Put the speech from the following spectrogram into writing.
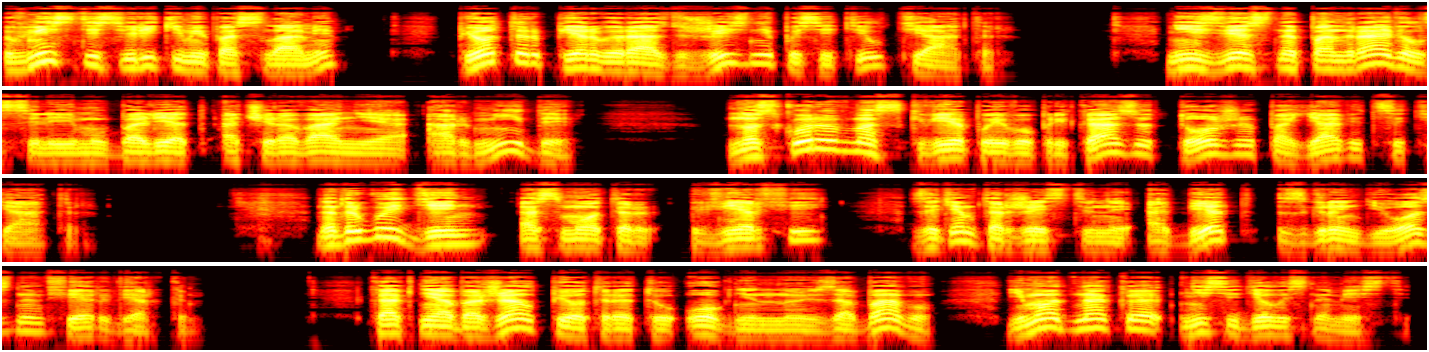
Вместе с великими послами Петр первый раз в жизни посетил театр. Неизвестно, понравился ли ему балет «Очарование Армиды», но скоро в Москве по его приказу тоже появится театр. На другой день осмотр верфей, затем торжественный обед с грандиозным фейерверком. Как не обожал Петр эту огненную забаву, ему, однако, не сиделось на месте.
